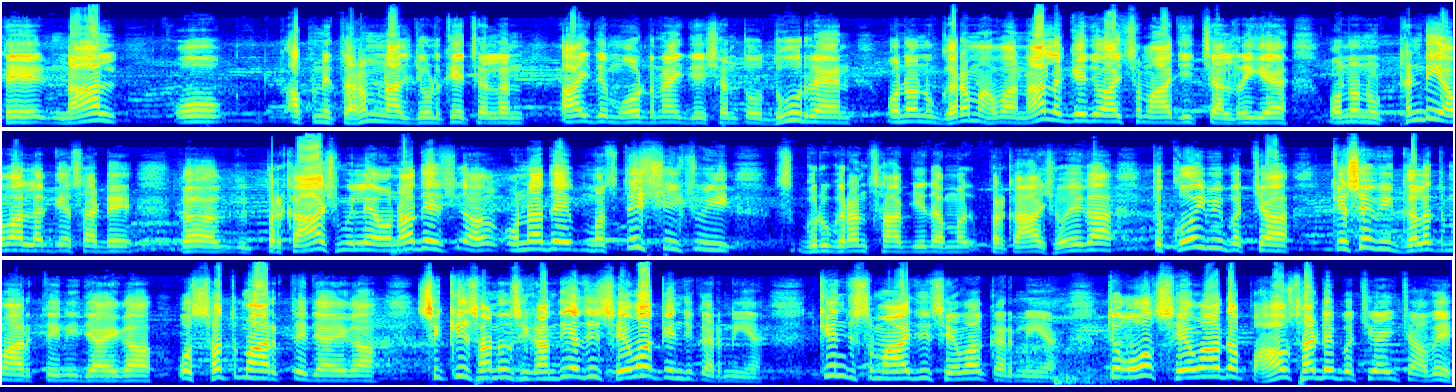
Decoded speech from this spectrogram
ਤੇ ਨਾਲ ਉਹ ਆਪਣੇ ਧਰਮ ਨਾਲ ਜੁੜ ਕੇ ਚੱਲਣ, ਅੱਜ ਦੇ ਮਾਡਰਨਾਈਜੇਸ਼ਨ ਤੋਂ ਦੂਰ ਰਹਿਣ, ਉਹਨਾਂ ਨੂੰ ਗਰਮ ਹਵਾ ਨਾ ਲੱਗੇ ਜੋ ਅੱਜ ਸਮਾਜ ਵਿੱਚ ਚੱਲ ਰਹੀ ਹੈ, ਉਹਨਾਂ ਨੂੰ ਠੰਡੀ ਹਵਾ ਲੱਗੇ ਸਾਡੇ ਪ੍ਰਕਾਸ਼ ਮਿਲੇ, ਉਹਨਾਂ ਦੇ ਉਹਨਾਂ ਦੇ ਮਸਤਿਸ਼ਕ ਵਿੱਚ ਵੀ ਗੁਰੂ ਗ੍ਰੰਥ ਸਾਹਿਬ ਜੀ ਦਾ ਮ- ਪ੍ਰਕਾਸ਼ ਹੋਏਗਾ ਤੇ ਕੋਈ ਵੀ ਬੱਚਾ ਕਿਸੇ ਵੀ ਗਲਤ ਮਾਰਗ ਤੇ ਨਹੀਂ ਜਾਏਗਾ, ਉਹ ਸਤ ਮਾਰਗ ਤੇ ਜਾਏਗਾ। ਸਿੱਖੀ ਸਾਨੂੰ ਸਿਖਾਉਂਦੀ ਹੈ, ਅਸੀਂ ਸੇਵਾ ਕਿੰਜ ਕਰਨੀ ਹੈ, ਕਿੰਜ ਸਮਾਜ ਦੀ ਸੇਵਾ ਕਰਨੀ ਹੈ, ਤੇ ਉਹ ਸੇਵਾ ਦਾ ਭਾਵ ਸਾਡੇ ਬੱਚਿਆਂ ਵਿੱਚ ਆਵੇ।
